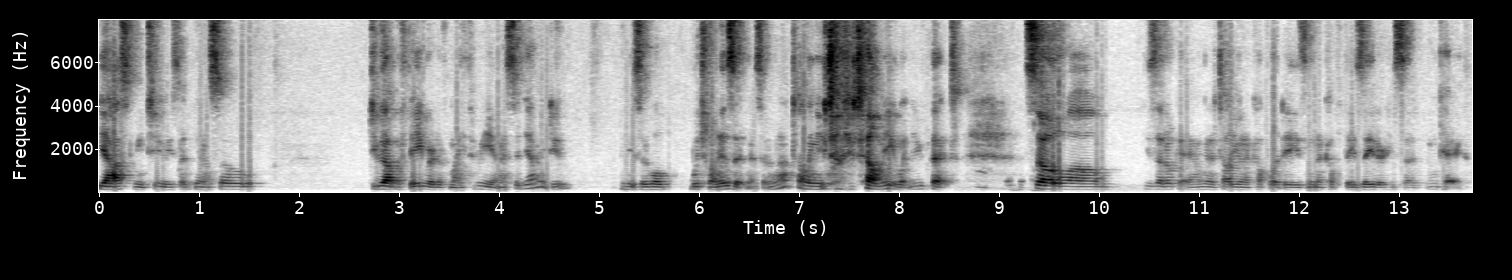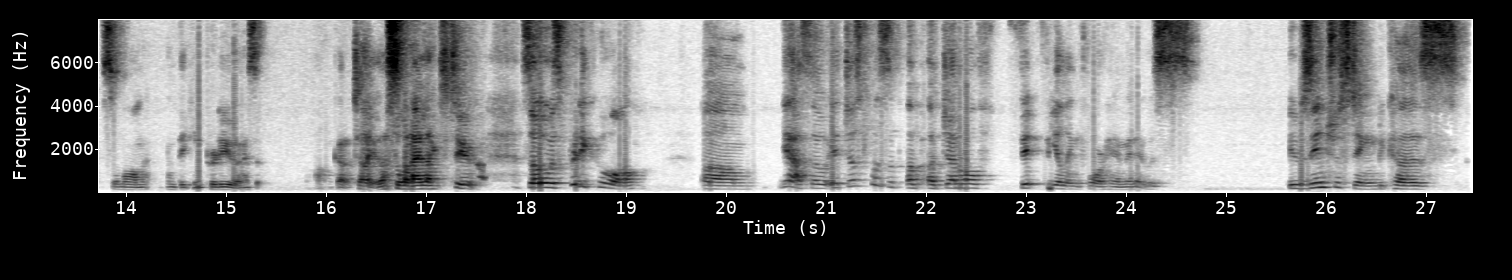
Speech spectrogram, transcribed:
he asked me too. He said, you know, so do you have a favorite of my three? And I said, yeah, I do. And he said, well, which one is it? And I said, I'm not telling you till you tell me what you picked. So um, he said, okay, I'm going to tell you in a couple of days. And a couple of days later, he said, okay, so mom, I'm thinking Purdue. And I said, I've got to tell you, that's what I liked too. So it was pretty cool. Um, yeah, so it just was a, a, general fit feeling for him, and it was it was interesting because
